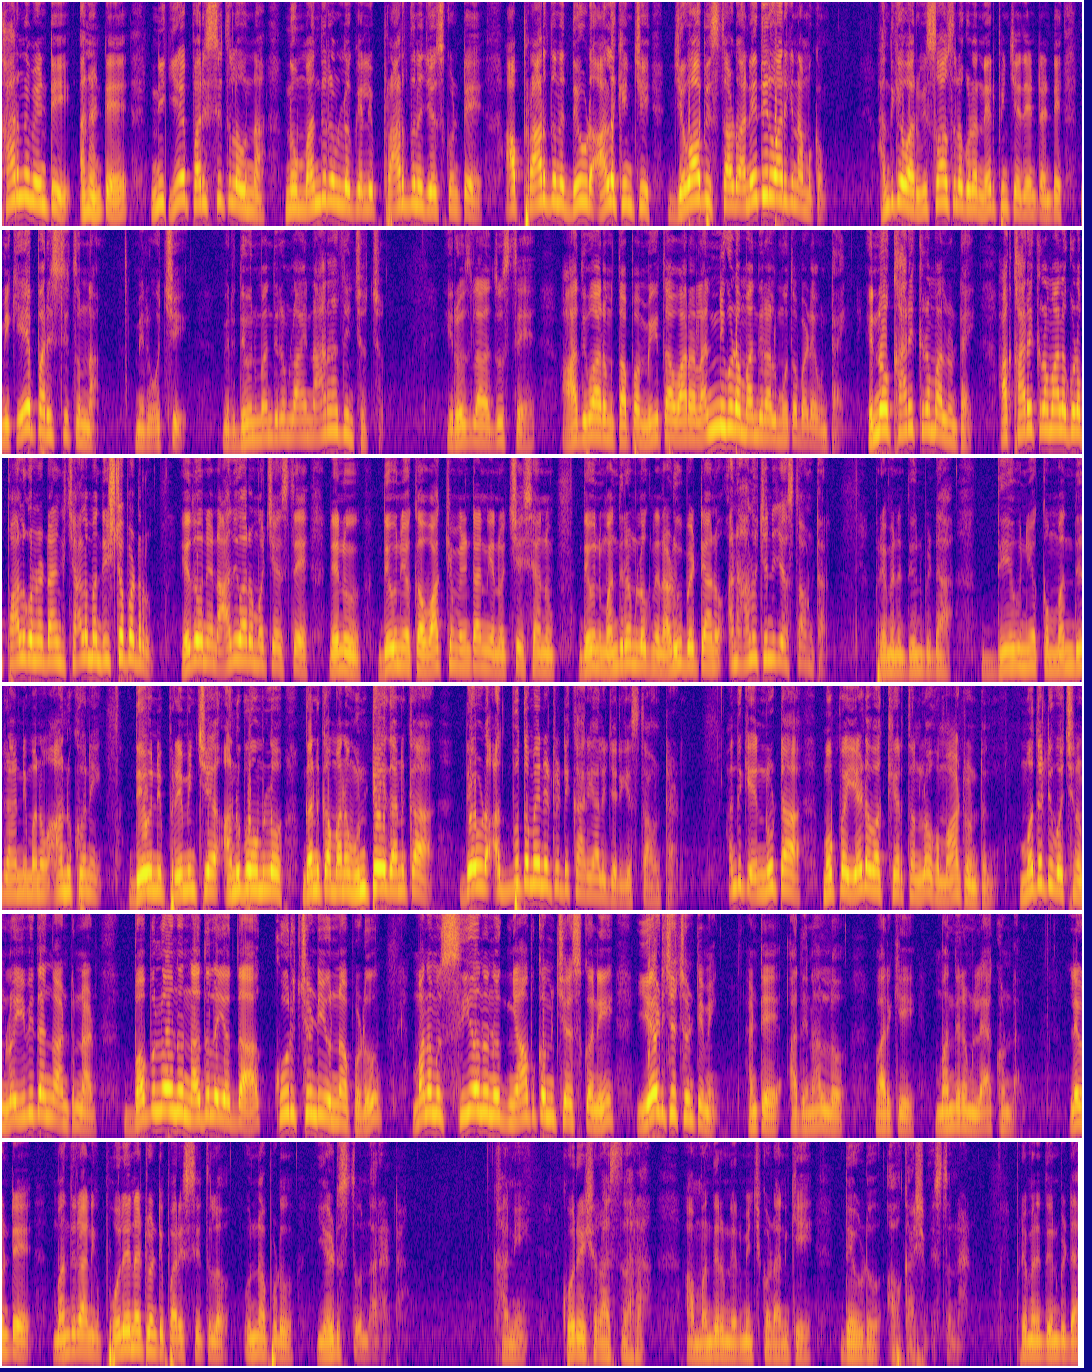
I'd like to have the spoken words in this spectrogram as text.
కారణం ఏంటి అని అంటే నీ ఏ పరిస్థితిలో ఉన్నా నువ్వు మందిరంలోకి వెళ్ళి ప్రార్థన చేసుకుంటే ఆ ప్రార్థన దేవుడు ఆలకించి జవాబిస్తాడు అనేది వారికి నమ్మకం. అందుకే వారు విశ్వాసులు కూడా నేర్పించేది ఏంటంటే మీకు ఏ పరిస్థితి ఉన్నా మీరు వచ్చి మీరు దేవుని మందిరంలో ఆయన ఆరాధించవచ్చు. ఈ రోజుల చూస్తే ఆదివారం తప్ప మిగతా వారాలన్నీ కూడా మందిరాలు మూతబడే ఉంటాయి. ఎన్నో కార్యక్రమాలు ఉంటాయి. ఆ కార్యక్రమాలకు కూడా పాల్గొనడానికి చాలామంది ఇష్టపడరు. ఏదో నేను ఆదివారం వచ్చేస్తే నేను దేవుని యొక్క వాక్యం వినటానికి నేను వచ్చేసాను దేవుని మందిరంలోకి నేను అడుగు పెట్టాను అని ఆలోచన చేస్తూ ఉంటారు. ప్రేమైన దేవుని బిడ్డ దేవుని యొక్క మందిరాన్ని మనం ఆనుకొని దేవుని ప్రేమించే అనుభవంలో గనుక మనం ఉంటే గనుక దేవుడు అద్భుతమైనటువంటి కార్యాలు జరిగిస్తూ ఉంటాడు. అందుకే నూట ముప్పై ఏడవ కీర్తనలో ఒక మాట ఉంటుంది. మొదటి వచనంలో ఈ విధంగా అంటున్నాడు బబులోను నదుల యొద్ద కూర్చుండి ఉన్నప్పుడు మనము సియోనును జ్ఞాపకం చేసుకొని ఏడ్చుచుంటిమి. అంటే ఆ దినాల్లో వారికి మందిరం లేకుండా లేకుంటే మందిరానికి పోలేనటువంటి పరిస్థితిలో ఉన్నప్పుడు ఏడుస్తున్నారంట కానీ కోరేశ్వర రాశి ద్వారా ఆ మందిరం నిర్మించుకోవడానికి దేవుడు అవకాశం ఇస్తున్నాడు. ప్రేమైన దేవుని బిడ్డ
